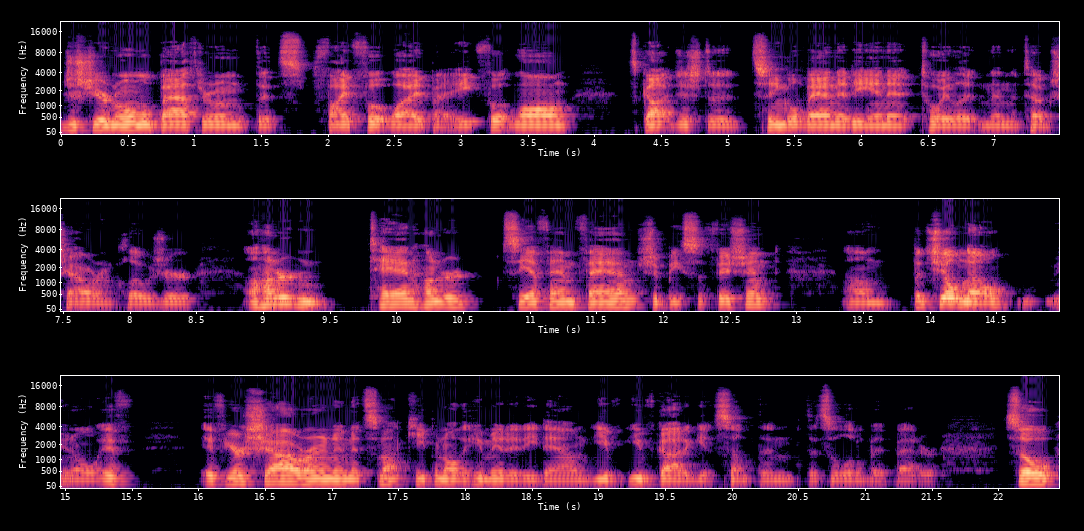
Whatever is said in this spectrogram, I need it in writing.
just your normal bathroom that's five foot wide by eight foot long. It's got just a single vanity in it, toilet, and then the tub shower enclosure. 110, 100 CFM fan should be sufficient. Um, but you'll know, you know, if if you're showering and it's not keeping all the humidity down, you've you've got to get something that's a little bit better. So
